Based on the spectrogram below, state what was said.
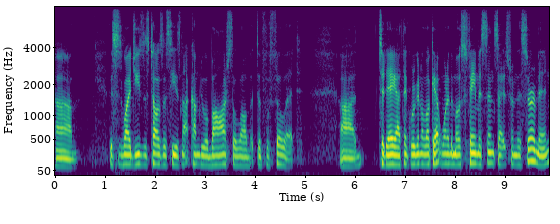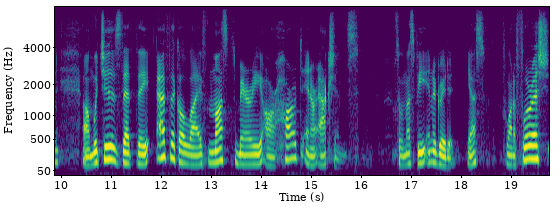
Um, this is why Jesus tells us he has not come to abolish the law, but to fulfill it. Uh, today, I think we're going to look at one of the most famous insights from this sermon, um, which is that the ethical life must marry our heart and our actions. So we must be integrated, yes? If we want to flourish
